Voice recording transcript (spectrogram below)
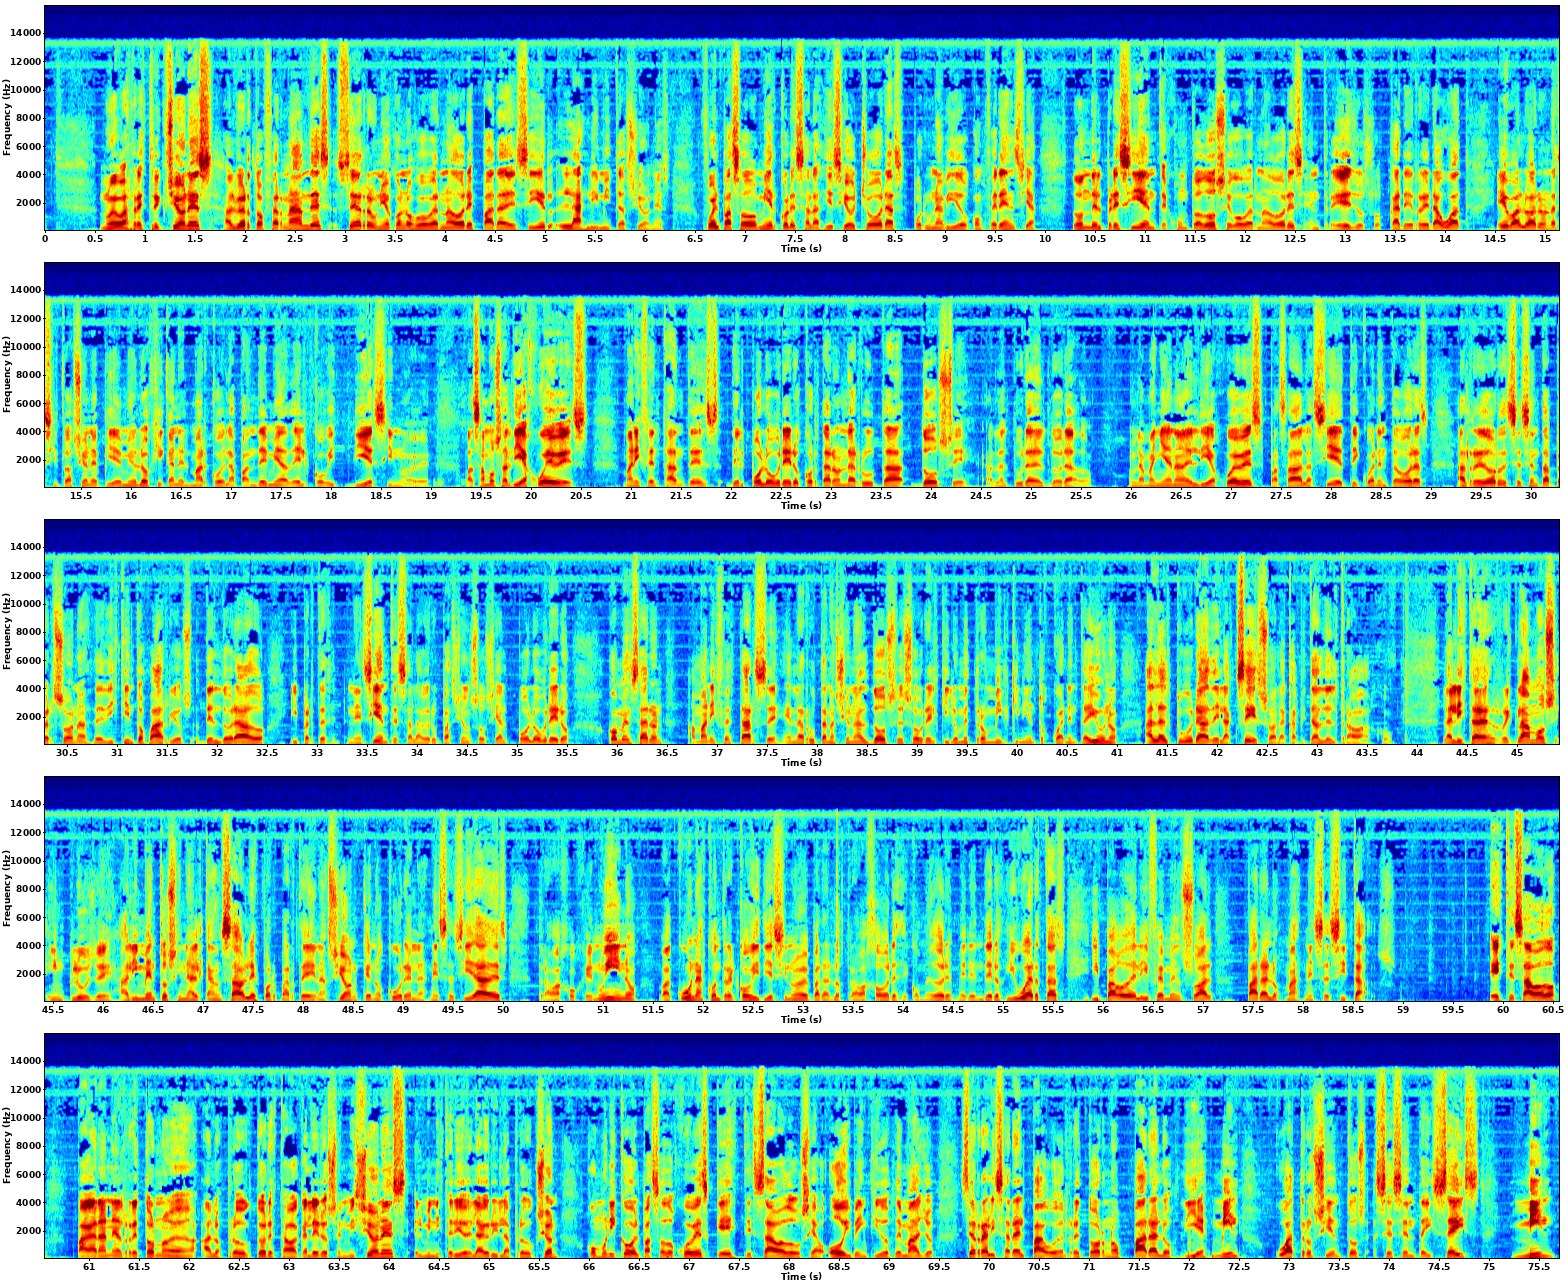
Nuevas restricciones. Alberto Fernández se reunió con los gobernadores para decidir las limitaciones. Fue el pasado miércoles a las 18 horas por una videoconferencia donde el presidente junto a 12 gobernadores, entre ellos Oscar Herrera Watt, evaluaron la situación epidemiológica en el marco de la pandemia del COVID-19. Pasamos al día jueves. Manifestantes del Polo Obrero cortaron la ruta 12 a la altura del Dorado. En la mañana del día jueves, pasada las 7 y 40 horas, alrededor de 60 personas de distintos barrios del Dorado y pertenecientes a la agrupación social Polo Obrero comenzaron a manifestarse en la Ruta Nacional 12 sobre el kilómetro 1541, a la altura del acceso a la capital del trabajo. La lista de reclamos incluye alimentos inalcanzables por parte de Nación que no cubren las necesidades, trabajo genuino, vacunas contra el COVID-19 para los trabajadores de comedores, merenderos y huertas y pago del IFE mensual para los más necesitados. Este sábado pagarán el retorno de- a los productores tabacaleros en Misiones. El Ministerio del Agro y la Producción comunicó el pasado jueves que este sábado, o sea, hoy 22 de mayo, se realizará el pago del retorno para los 10.466.000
